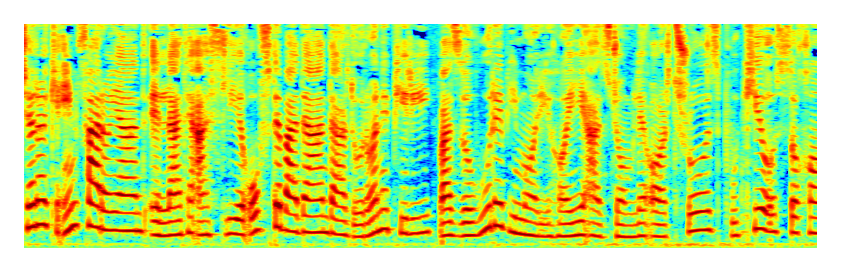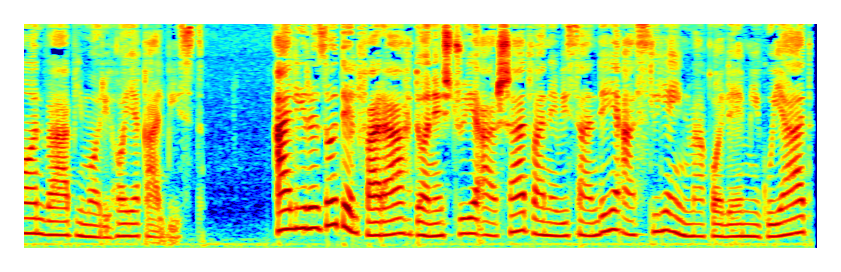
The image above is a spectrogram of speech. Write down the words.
چرا که این فرایند علت اصلی افت بدن در دوران پیری و ظهور بیماری هایی از جمله آرتروز، پوکی استخوان و بیماری های قلبی است. علیرضا دلفرح دانشجوی ارشد و نویسنده اصلی این مقاله می‌گوید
